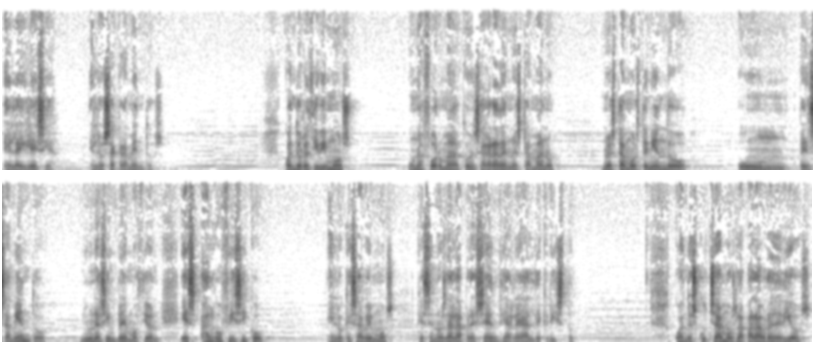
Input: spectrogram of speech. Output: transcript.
en la Iglesia, en los sacramentos. Cuando recibimos una forma consagrada en nuestra mano, no estamos teniendo un pensamiento ni una simple emoción, es algo físico en lo que sabemos que se nos da la presencia real de Cristo. Cuando escuchamos la palabra de Dios,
